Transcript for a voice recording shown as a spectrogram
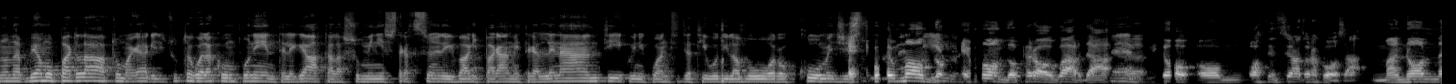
Non abbiamo parlato magari di tutta quella componente legata alla somministrazione dei vari parametri allenanti, quindi quantitativo di lavoro, come gestire. È un mondo, è un mondo però guarda, eh. Eh, io ho, ho, attenzionato una cosa, ma non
